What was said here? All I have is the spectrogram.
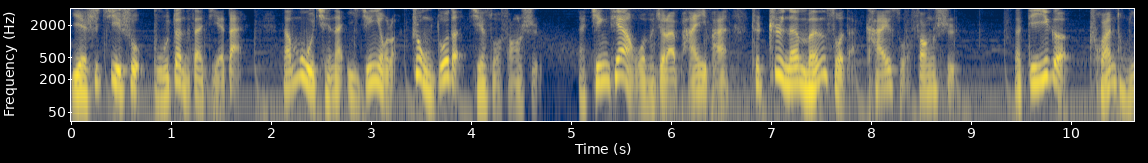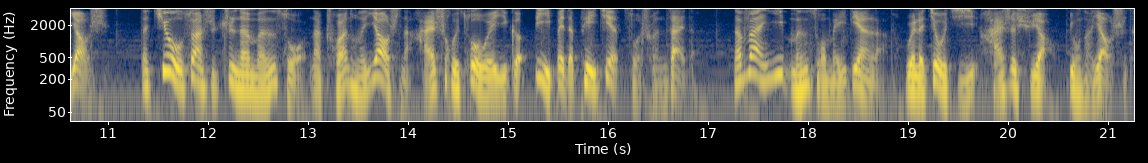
也是技术不断的在迭代。那目前呢，已经有了众多的解锁方式。那今天啊，我们就来盘一盘这智能门锁的开锁方式。那第一个，传统钥匙。那就算是智能门锁，那传统的钥匙呢，还是会作为一个必备的配件所存在的。那万一门锁没电了，为了救急，还是需要用到钥匙的。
